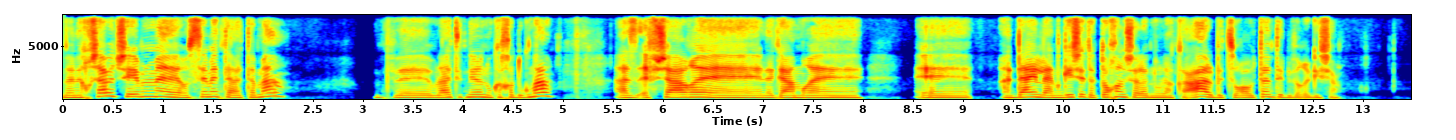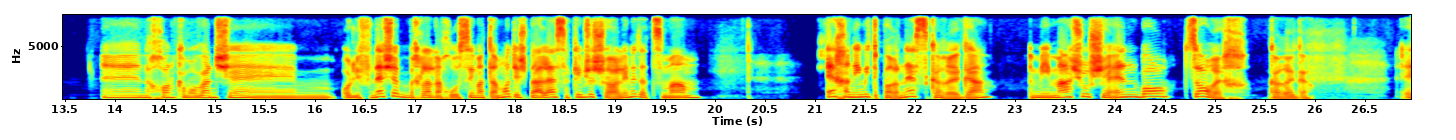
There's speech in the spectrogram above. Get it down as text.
ואני חושבת שאם עושים את ההתאמה, ואולי תתני לנו ככה דוגמה, אז אפשר לגמרי עדיין להנגיש את התוכן שלנו לקהל בצורה אותנטית ורגישה. אה, נכון, כמובן שעוד לפני שבכלל אנחנו עושים התאמות, יש בעלי עסקים ששואלים את עצמם, איך אני מתפרנס כרגע ממשהו שאין בו צורך כרגע. אה,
